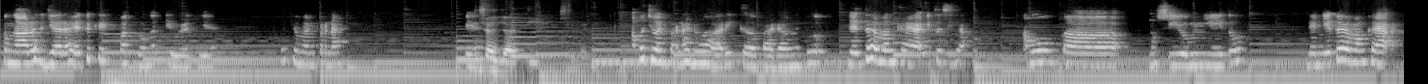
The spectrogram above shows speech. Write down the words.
pengaruh sejarahnya itu kayak kuat banget ya berarti ya. Aku cuma pernah ya. bisa jadi aku cuma pernah dua hari ke Padang itu dan itu emang kayak itu sih aku aku ke museumnya itu dan dia tuh emang kayak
